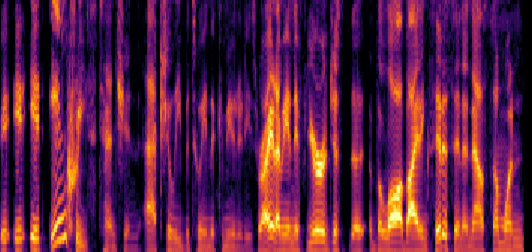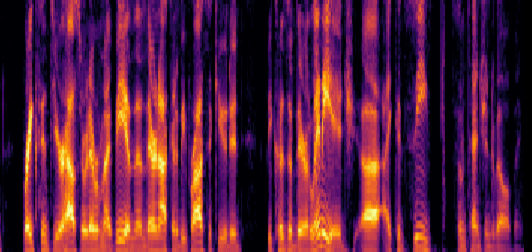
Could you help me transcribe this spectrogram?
it, it, increased tension actually between the communities, right? I mean, if you're just the, the law-abiding citizen and now someone breaks into your house or whatever it might be, and then they're not going to be prosecuted because of their lineage, uh, I could see some tension developing.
